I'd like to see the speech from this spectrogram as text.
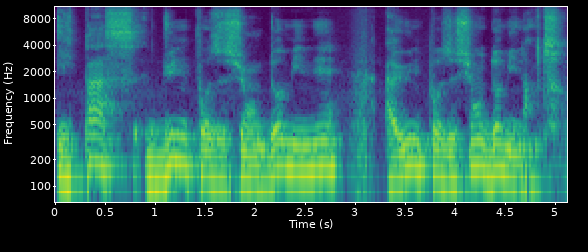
il passe d'une position dominée à une position dominante.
